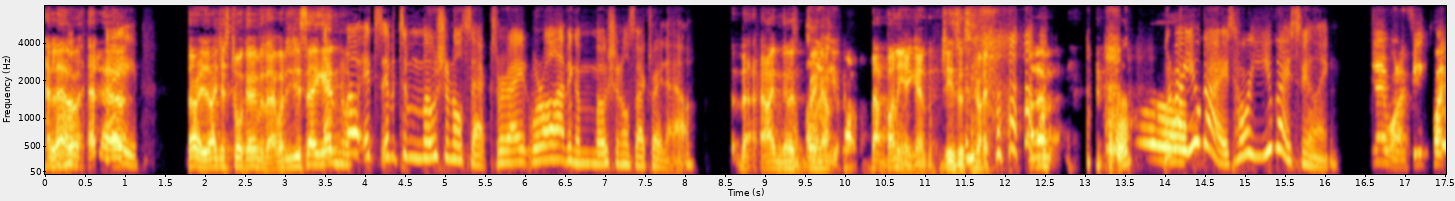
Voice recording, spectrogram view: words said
Hello, hello. Hey, Sorry, did I just talk over that? What did you say again? emo- it's it's emotional sex, right? We're all having emotional sex right now. That- I'm going to bring up that, that bunny again. Jesus Christ. um, what about you guys? How are you guys feeling? You know what? I'm feeling quite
